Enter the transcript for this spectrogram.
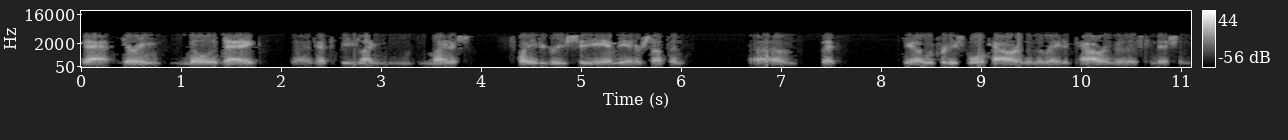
that during middle of the day. Uh, it'd have to be like minus 20 degrees C ambient or something. Um, but, you know, we produce more power than the rated power under those conditions.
